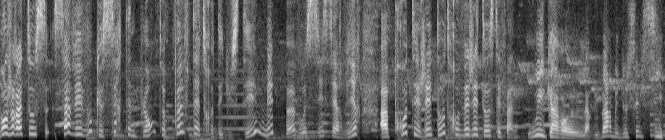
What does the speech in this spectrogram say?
Bonjour à tous. Savez-vous que certaines plantes peuvent être dégustées, mais peuvent aussi servir à protéger d'autres végétaux, Stéphane? Oui, Carole, la rhubarbe est de celle-ci.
